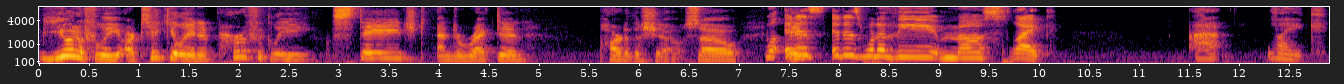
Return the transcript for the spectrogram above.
beautifully articulated, perfectly staged and directed part of the show. So Well, it It- is. It is one of the most like, uh, like.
